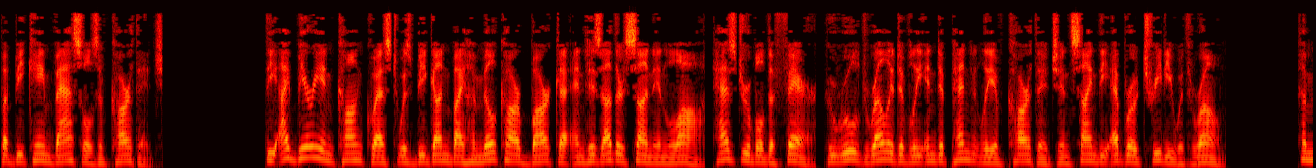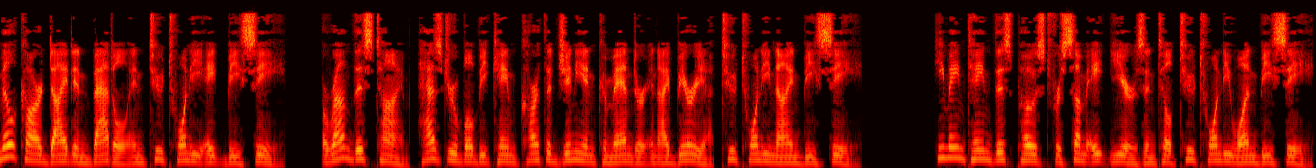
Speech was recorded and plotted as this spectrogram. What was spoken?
but became vassals of Carthage. The Iberian conquest was begun by Hamilcar Barca and his other son-in-law, Hasdrubal the Fair, who ruled relatively independently of Carthage and signed the Ebro Treaty with Rome. Hamilcar died in battle in 228 BC. Around this time, Hasdrubal became Carthaginian commander in Iberia 229 BC. He maintained this post for some eight years until 221 BC.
